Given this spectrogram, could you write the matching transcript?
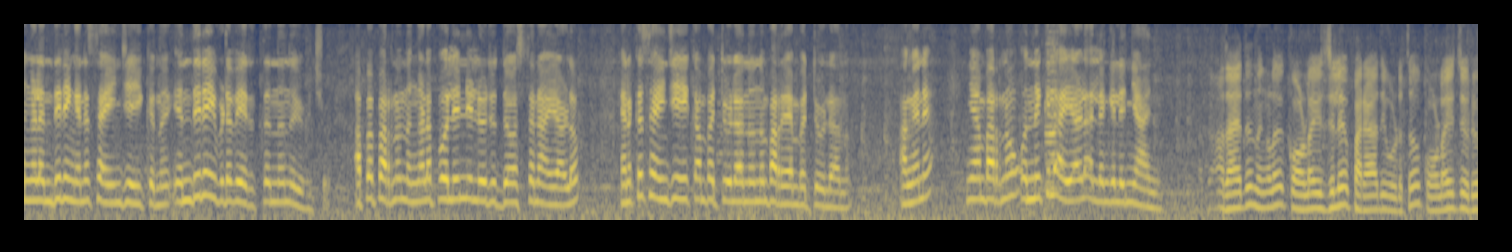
നിങ്ങൾ എന്തിനെ സൈൻ ചെയ്യിക്കുന്നത് എന്തിനാ ഇവിടെ വരുത്തുന്നതെന്ന് ചോദിച്ചു. അപ്പോൾ പറഞ്ഞു നിങ്ങളെപ്പോലെ ഒരു ഉദ്യോഗസ്ഥനായാലും എനിക്ക് സൈൻ ചെയ്യിക്കാൻ പറ്റൂല എന്നൊന്നും പറയാൻ പറ്റൂല എന്ന് അങ്ങനെ ഞാൻ പറഞ്ഞു ഒന്നിക്കൽ അയാൾ അല്ലെങ്കിൽ ഞാൻ. അതായത് നിങ്ങൾ കോളേജിൽ പരാതി കൊടുത്തു കോളേജ് ഒരു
